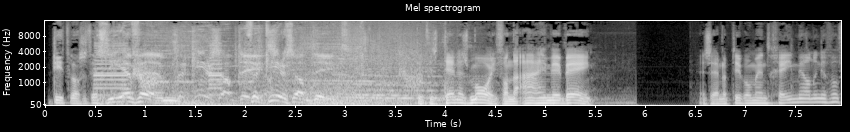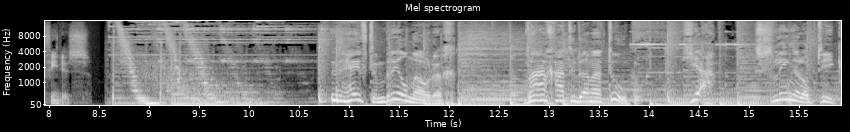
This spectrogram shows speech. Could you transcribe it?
Dit was het... ZFM, verkeersupdate. verkeersupdate. Dit is Dennis Mooi van de ANWB. Er zijn op dit moment geen meldingen van files. U heeft een bril nodig. Waar gaat u dan naartoe? Ja, slingeroptiek.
